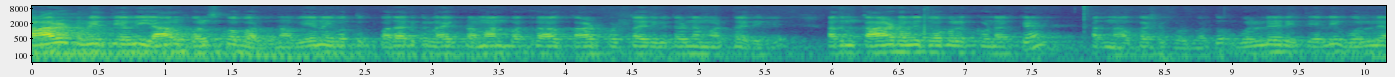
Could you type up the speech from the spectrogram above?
ಕಾರ್ಡ್ ರೀತಿಯಲ್ಲಿ ಯಾರು ಬಳಸ್ಕೋಬಾರ್ದು. ನಾವೇನು ಇವತ್ತು ಪದಾಧಿಕಾರಿ ಆಯ್ಕೆ ಪ್ರಮಾಣ ಪತ್ರ, ಕಾರ್ಡ್ ಕೊಡ್ತಾ ಇದೀವಿ, ವಿತರಣೆ ಮಾಡ್ತಾ ಇದ್ದೀವಿ ಅದನ್ನ ಕಾರ್ಡಲ್ಲಿ ಜೋಬಲ್ಲಿ ಇಟ್ಕೊಳ್ಳೋಕ್ಕೆ ಅದನ್ನ ಅವಕಾಶ ಕೊಡಬಾರ್ದು. ಒಳ್ಳೆ ರೀತಿಯಲ್ಲಿ ಒಳ್ಳೆ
